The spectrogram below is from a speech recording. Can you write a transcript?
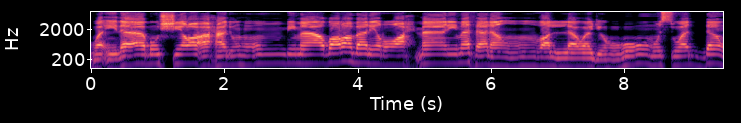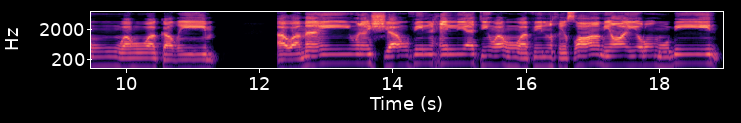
وَإِذَا بُشِّرَ أَحَدُهُم بِمَا ضَرَبَ لِلرَّحْمَٰنِ مَثَلًا ظَلَّ وَجْهُهُ مُسْوَدًّا وَهُوَ كَظِيمٌ أَوَمَن يُنَشَّأُ فِي الْحِلْيَةِ وَهُوَ فِي الْخِصَامِ غَيْرُ مُبِينٍ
